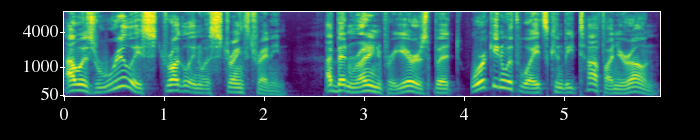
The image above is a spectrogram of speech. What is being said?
I was really struggling with strength training. I've been running for years, but working with weights can be tough on your own.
